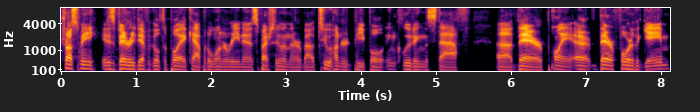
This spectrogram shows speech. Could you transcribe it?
trust me, it is very difficult to play at Capital One Arena, especially when there are about 200 people, including the staff, uh, there playing uh, there for the game.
